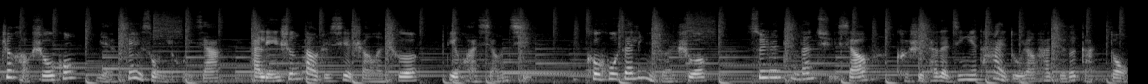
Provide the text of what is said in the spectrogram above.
正好收工，免费送你回家。”他连声道着谢，上了车。电话响起，客户在另一端说：“虽然订单取消，可是他的敬业态度让他觉得感动。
